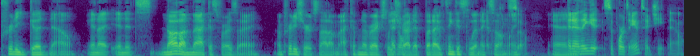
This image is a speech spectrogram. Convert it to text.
pretty good now, and I and it's not on Mac as far as I. I'm pretty sure it's not on Mac. I've never actually tried it, but I think it's Linux only. so. And, and I think it supports anti-cheat now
